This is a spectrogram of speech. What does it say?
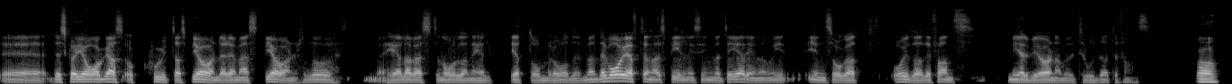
eh, det ska jagas och skjutas björn där det är mest björn. Så då hela Västernorrland är helt ett område. Men det var ju efter den här spillningsinventeringen de in- insåg att oj då, det fanns mer björn än vad vi trodde att det fanns. ja.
